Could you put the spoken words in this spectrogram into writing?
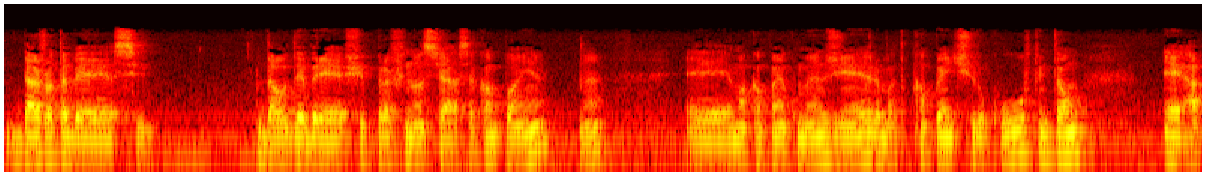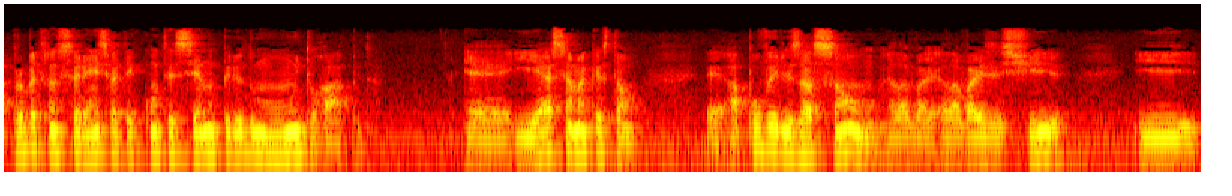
da JBS da Odebrecht para financiar essa campanha, né? É uma campanha com menos dinheiro, uma campanha de tiro curto, então é, a própria transferência vai ter que acontecer num período muito rápido. É, e essa é uma questão. É, a pulverização ela vai, ela vai existir e,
